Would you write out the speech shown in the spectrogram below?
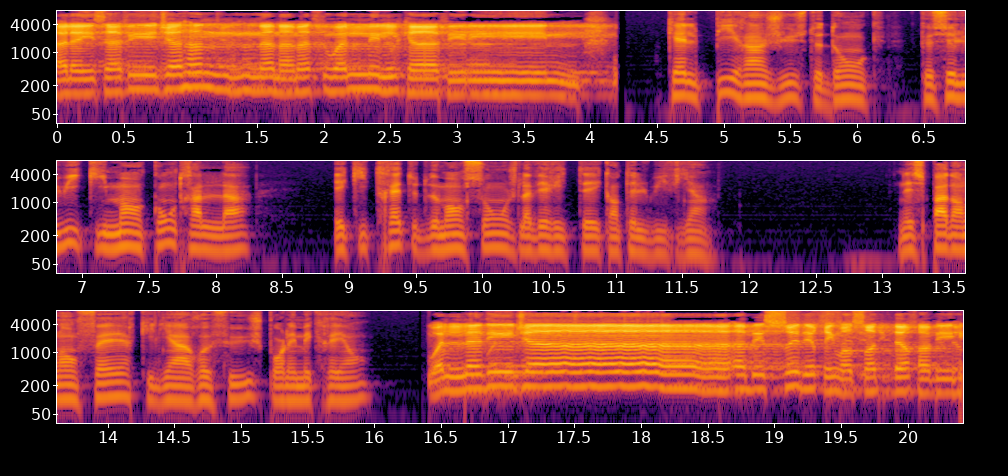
أليس في جهنم مثوى للكافرين Quel pire injuste donc que celui qui ment contre Allah et qui traite de mensonge la vérité quand elle lui vient. N'est-ce pas dans l'enfer qu'il y a un refuge pour les mécréants والذي جاء بالصدق وصدق به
